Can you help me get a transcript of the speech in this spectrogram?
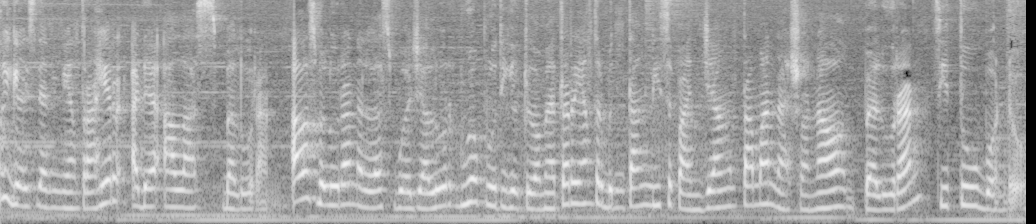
Oke okay guys, dan yang terakhir ada Alas Baluran. Alas Baluran adalah sebuah jalur 23 km yang terbentang di sepanjang Taman Nasional Baluran, Situ Bondo.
